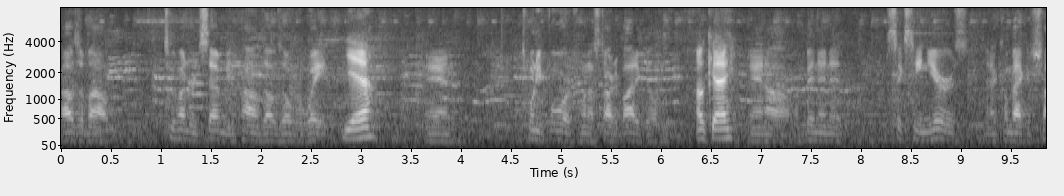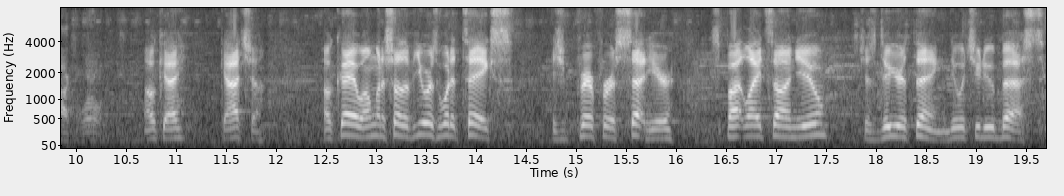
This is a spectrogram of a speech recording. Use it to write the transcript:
I was about 270 pounds. I was overweight, Yeah? and 24 is when I started bodybuilding. Okay. And uh, I've been in it 16 years, and I come back and shock the world. Okay. Gotcha. Okay, well, I'm going to show the viewers what it takes as you prepare for a set here. Spotlight's on you. Just do your thing. Do what you do best.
